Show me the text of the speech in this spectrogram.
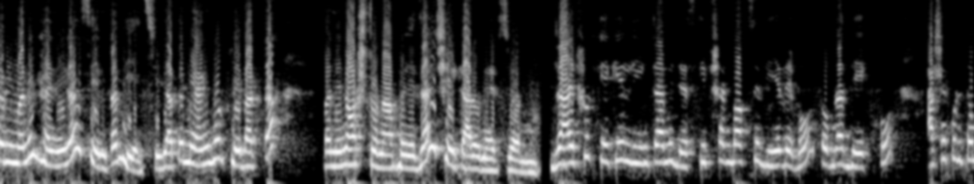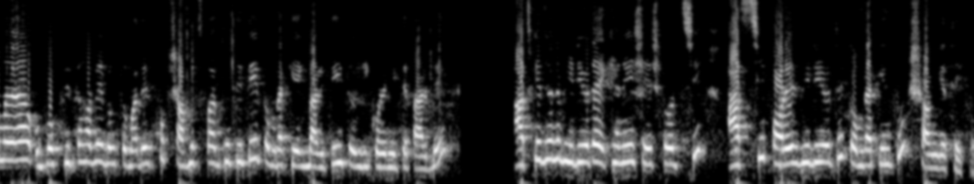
পরিমাণে ভ্যানিলা সেন্টটা দিয়েছি, যাতে ম্যাঙ্গোর ফ্লেভারটা মানে নষ্ট না হয়ে যায় সেই কারণের জন্য। ড্রাই ফ্রুট কেকের লিঙ্কটা আমি ডেসক্রিপশন বক্সে দিয়ে দেব, তোমরা দেখো। আশা করি তোমরা উপকৃত হবে এবং তোমাদের খুব সহজ পদ্ধতিতেই তোমরা কেক বাড়িতেই তৈরি করে নিতে পারবে। আজকের জন্য ভিডিওটা এখানেই শেষ করছি। আসছি পরের ভিডিওতে, তোমরা কিন্তু সঙ্গে থেকো।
